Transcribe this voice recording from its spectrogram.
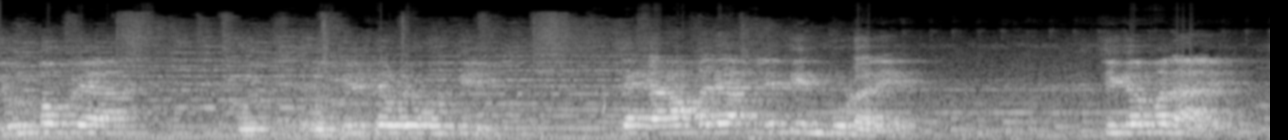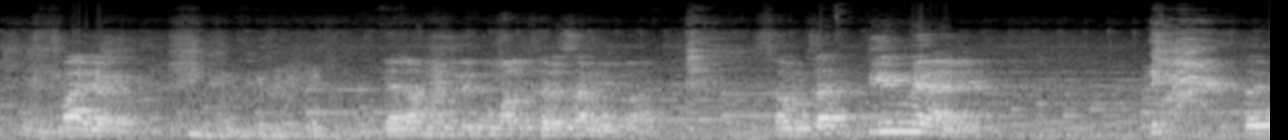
देऊन बघूया. हो, होतील तेवढे होतील. त्या गावामध्ये आपले तीन पुढारी आहेत. तिघ पण आले माझ्याकडे. त्याला म्हटले तुम्हाला खरं सांगू का? समजा तीन मिळाले. तर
